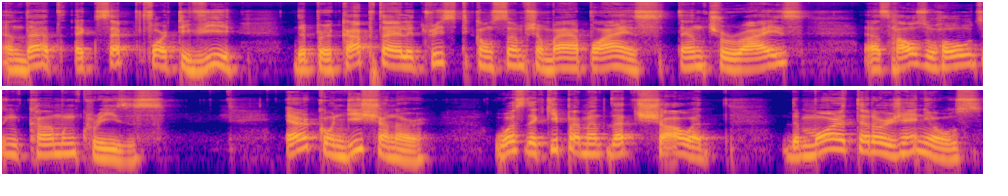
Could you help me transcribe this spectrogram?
and that, except for TV, the per capita electricity consumption by appliance tend to rise as households' income increases. Air conditioner was the equipment that showed the more heterogeneous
